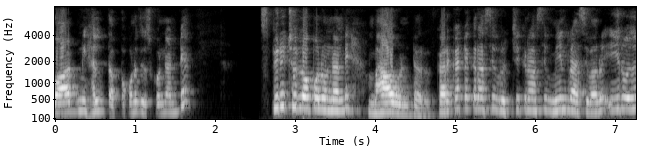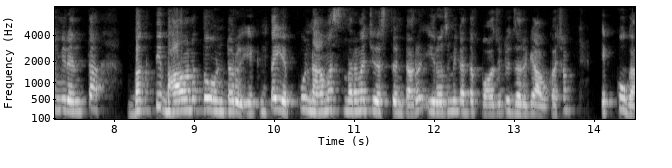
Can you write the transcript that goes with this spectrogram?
గాడ్ని హెల్ప్ తప్పకుండా తీసుకోండి. అంటే స్పిరిచువల్ లోపల ఉండండి బాగుంటారు. కర్కటక రాశి వృశ్చిక రాశి మీన్ రాశి వారు ఈ రోజు మీరు ఎంత భక్తి భావనతో ఉంటారు ఎంత ఎక్కువ నామస్మరణ చేస్తుంటారో ఈ రోజు మీకు అంత పాజిటివ్ జరిగే అవకాశం ఎక్కువగా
